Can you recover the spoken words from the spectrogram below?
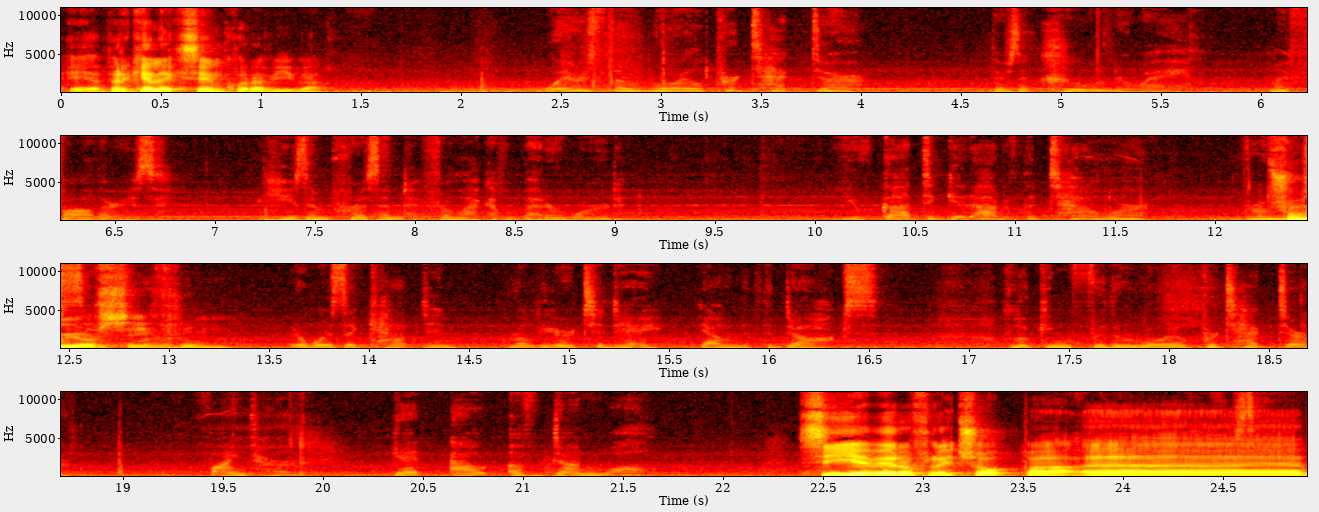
E perché Alexia è ancora viva? There's a coup underway. My father is. He's imprisoned, for lack of a better word. You've got to get out of the tower. Through your safe room. There was a captain earlier today down at the docks looking for the royal protector. Find her. Get out of Dunwall. Sì, è vero, Fly Choppa. Eh,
